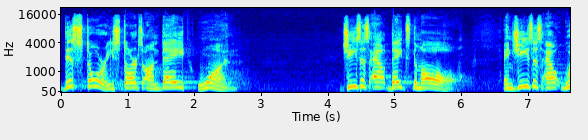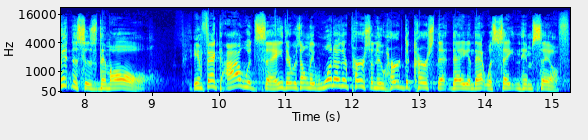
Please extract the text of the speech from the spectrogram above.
This story starts on day one. Jesus outdates them all, and Jesus outwitnesses them all. In fact, I would say there was only one other person who heard the curse that day, and that was Satan himself.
